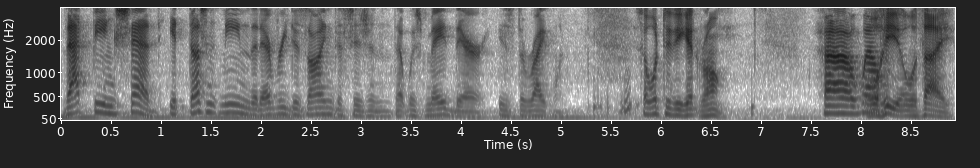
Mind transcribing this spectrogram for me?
That being said, it doesn't mean that every design decision that was made there is the right one. So what did he get wrong? Uh, well, or he or they?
